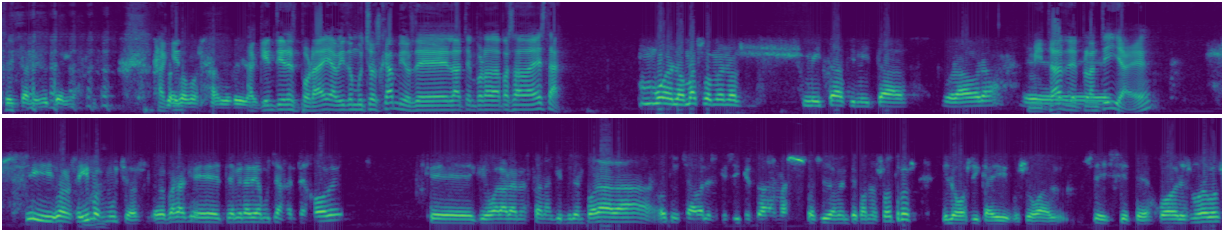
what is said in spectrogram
30 minutos no. ¿A quién, vamos a aburrir a quién tienes por ahí? ¿Ha habido muchos cambios de la temporada pasada a esta? Bueno, más o menos mitad y mitad por ahora. Eh, mitad de plantilla, ¿eh? Sí, bueno, seguimos muchos. Lo que pasa es que también había mucha gente joven que, que igual ahora no están aquí en temporada, otros chavales que sí que están más asiduamente con nosotros y luego sí que hay pues igual seis, siete jugadores nuevos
